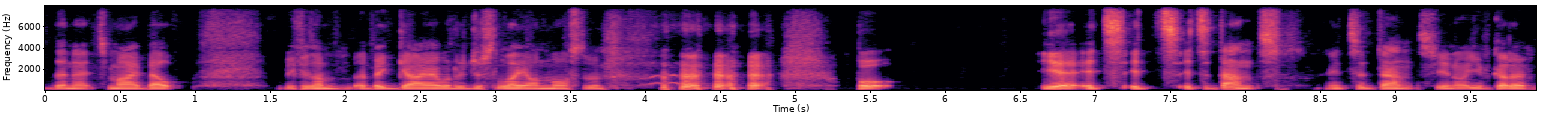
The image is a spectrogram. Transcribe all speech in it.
Then it's my belt because I'm a big guy. I would have just lay on most of them. but yeah, it's it's it's a dance. It's a dance. You know, you've got to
